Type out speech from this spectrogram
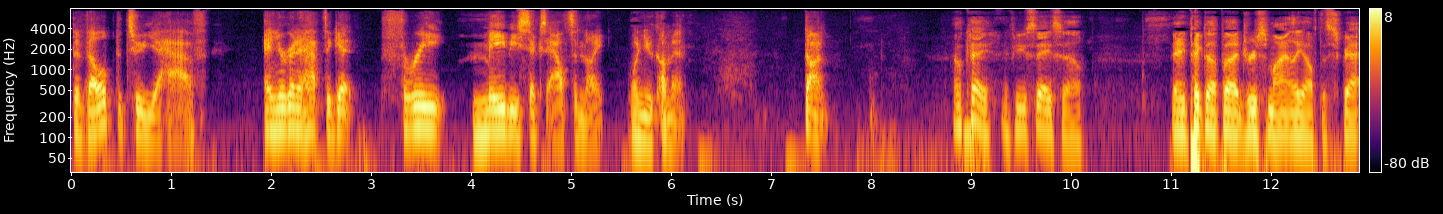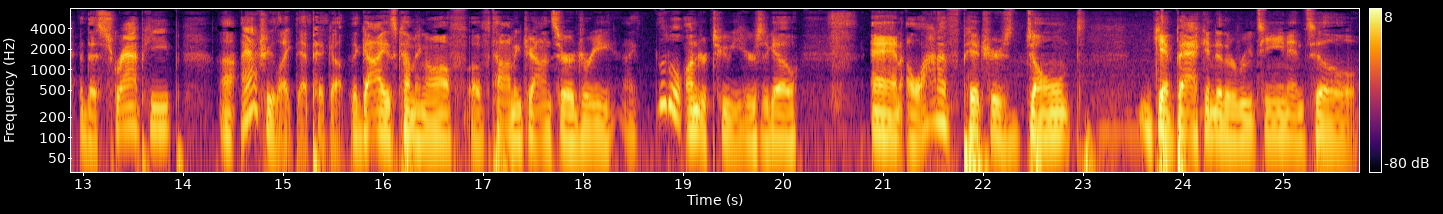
Develop the two you have, and you're going to have to get three, maybe six outs a night when you come in. Done. Okay, if you say so. They picked up uh, Drew Smyly off the scrap the scrap heap. Uh, I actually like that pickup. The guy is coming off of Tommy John surgery a little under two years ago, and a lot of pitchers don't get back into the routine until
